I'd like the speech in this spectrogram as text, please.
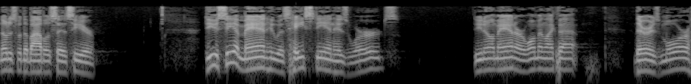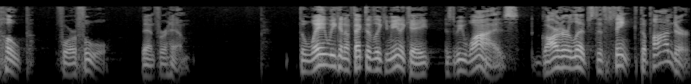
Notice what the Bible says here. Do you see a man who is hasty in his words? Do you know a man or a woman like that? There is more hope for a fool than for him. The way we can effectively communicate is to be wise, guard our lips, to think, to ponder.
